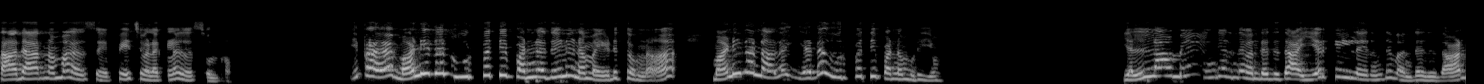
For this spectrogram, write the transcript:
சாதாரணமா பேச்சு வழக்குல சொல்றோம். இப்ப மனிதன் உற்பத்தி பண்ணதுன்னு நம்ம எடுத்தோம்னா, மனிதனால எதை உற்பத்தி பண்ண முடியும்? எல்லாமே எங்க இருந்து வந்ததுதான் இயற்கையில இருந்து வந்ததுதான்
